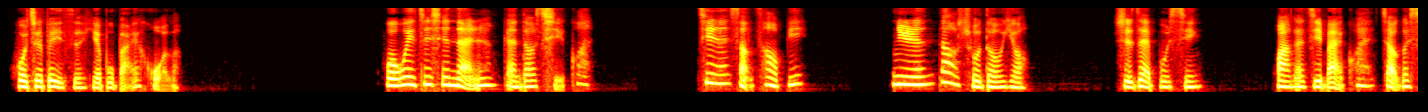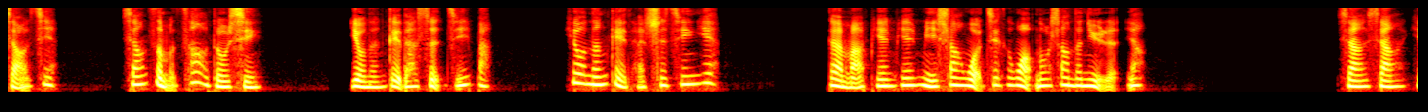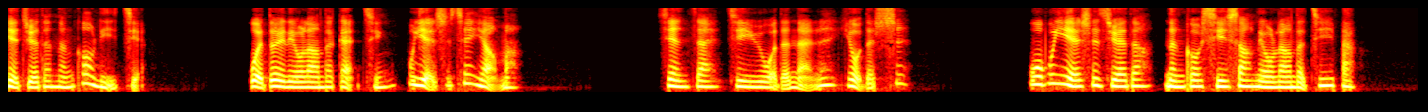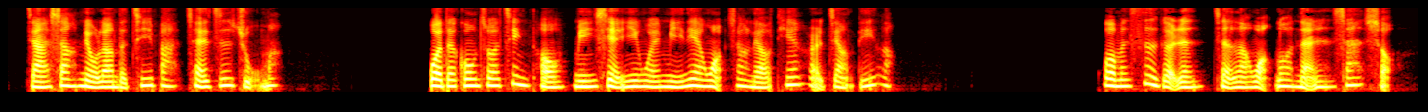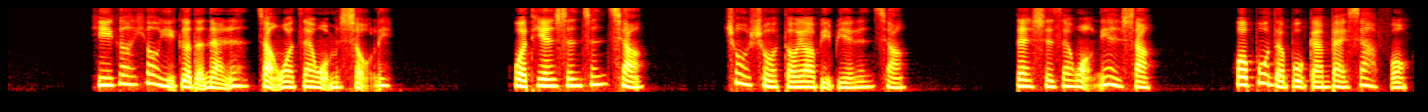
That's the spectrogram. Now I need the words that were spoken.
我这辈子也不白活了。我为这些男人感到奇怪，既然想操逼。女人到处都有，实在不行，花个几百块找个小姐，想怎么操都行，又能给她损鸡巴，又能给她吃精液，干嘛偏偏迷上我这个网络上的女人呀？想想也觉得能够理解，我对流浪的感情不也是这样吗？现在觊觎我的男人有的是。我不也是觉得能够吸上牛郎的鸡巴，加上牛郎的鸡巴才知足吗？我的工作劲头明显因为迷恋网上聊天而降低了。我们四个人成了网络男人杀手，一个又一个的男人掌握在我们手里。我天生真强，处处都要比别人强，但是在网恋上。我不得不甘拜下风，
